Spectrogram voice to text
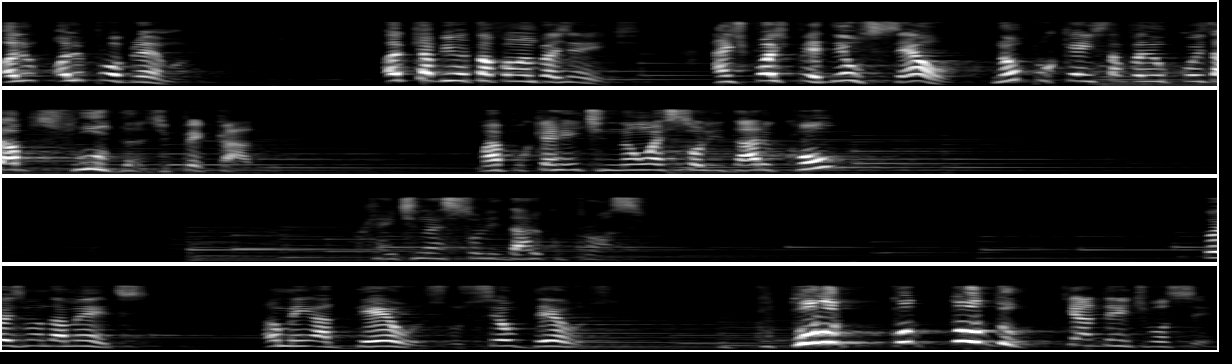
Olha, olha o problema. Olha o que a Bíblia está falando para a gente. A gente pode perder o céu, não porque a gente está fazendo coisas absurdas de pecado, mas porque a gente não é solidário com Porque a gente não é solidário com o próximo. Dois mandamentos. Amem a Deus, o seu Deus, com tudo, com tudo que há dentro de você.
